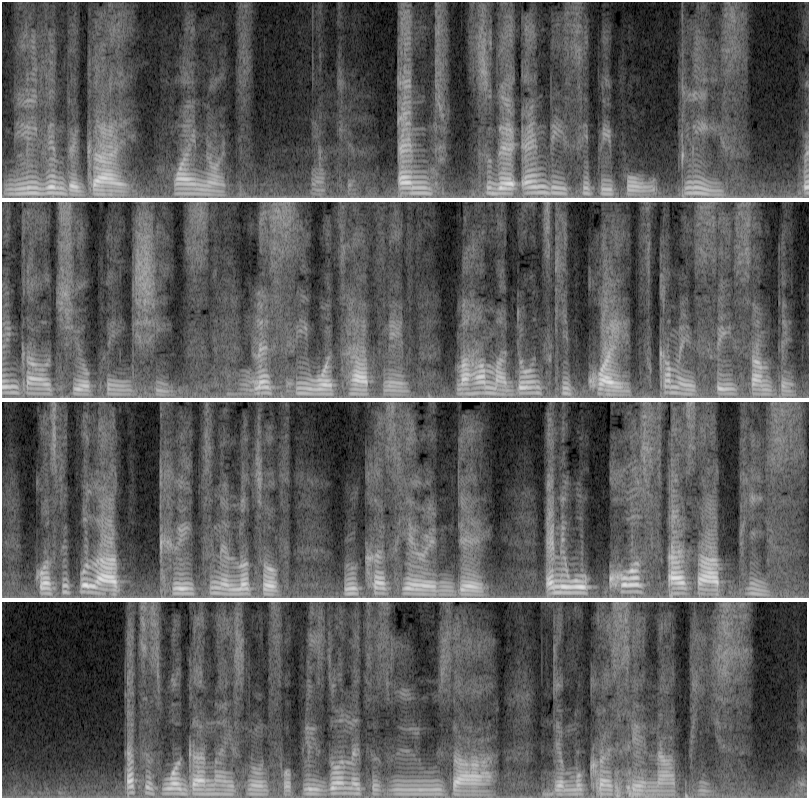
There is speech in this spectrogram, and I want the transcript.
leaving the guy, why not? Okay. And to the NDC people, please, bring out your pink sheets. Mm-hmm. Okay. Let's see what's happening. Mahama, don't keep quiet. Come and say something. Because people are creating a lot of ruckus here and there. And it will cost us our peace. That is what Ghana is known for. Please don't let us lose our democracy and our peace. Okay.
